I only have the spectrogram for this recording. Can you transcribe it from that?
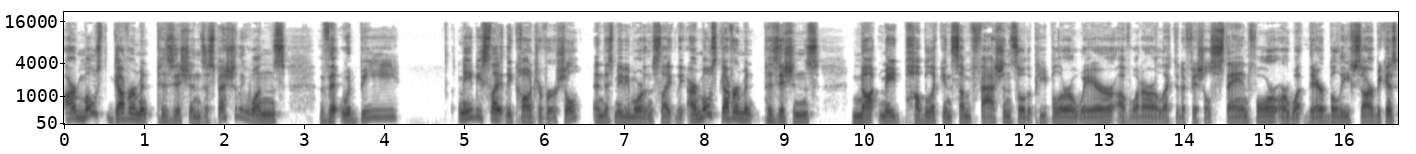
are most government positions, especially ones that would be maybe slightly controversial, and this may be more than slightly, are most government positions not made public in some fashion so the people are aware of what our elected officials stand for or what their beliefs are because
